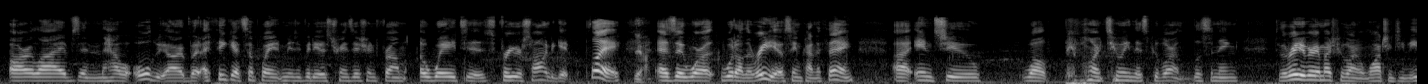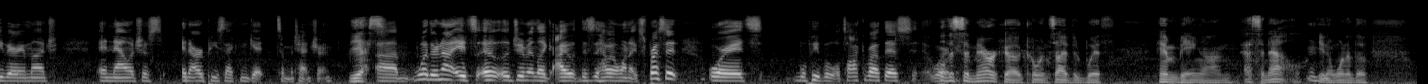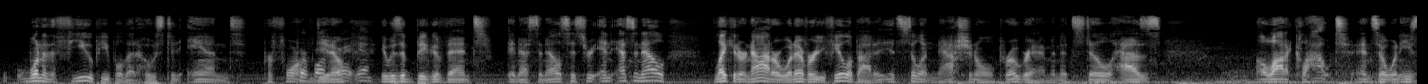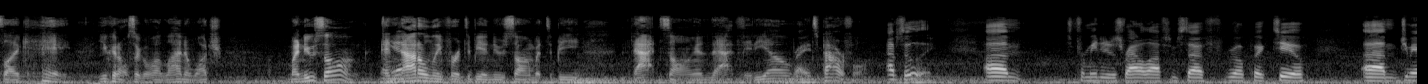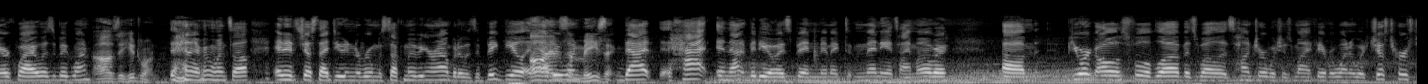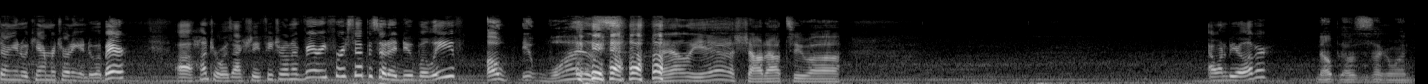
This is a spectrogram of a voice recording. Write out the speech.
our lives and how old we are. But I think at some point, music videos transitioned from a way to for your song to get play, Yeah. as they were would on the radio, same kind of thing, uh, into well, people aren't doing this. People aren't listening to the radio very much. People aren't watching TV very much. And now it's just an art piece that can get some attention. Yes. Um, whether or not it's a legitimate, like I, this is how I want to express it, or it's well, people will talk about this. Or, Well, This America coincided with him being on SNL. Mm-hmm. You know, one of the one of the few people that hosted and performed. Performed, you know, right, yeah. it was a big event in SNL's history, and SNL, like it or not, or whatever you feel about it, it's still a national program, and it still has a lot of clout. And so when he's like, "Hey, you can also go online and watch my new song," and Yeah. not only for it to be a new song, but to be that song and that video, Right. it's powerful. Absolutely. Um, for me to just rattle off some stuff real quick too. Um, Jamiroquai was a big one Oh, it was a huge one. that everyone saw, and it's just that dude in a room with stuff moving around, but it was a big deal. And Oh, it was everyone, amazing. That hat in that video has been mimicked many a time over. Um, Bjork, All Is Full of Love, as well as Hunter, which is my favorite one. It was just her staring into a camera, turning into a bear. Uh, Hunter was actually featured on a very first episode, I do believe. Oh, it was. Hell yeah. Shout out to uh I Want to Be Your Lover. Nope, that was the second one.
